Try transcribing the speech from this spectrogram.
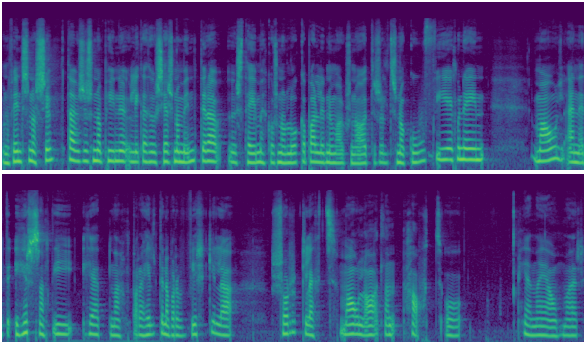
mann finnst svona sumt af þessu svona pínu líka þú sér svona myndir af þú veist þeim eitthvað svona lokaballinu og þetta er svolítið svona gúfi einhvern veginn mál en þetta er samt í hérna bara heldina bara virkilega sorglegt mál á allan hátt og hérna já maður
